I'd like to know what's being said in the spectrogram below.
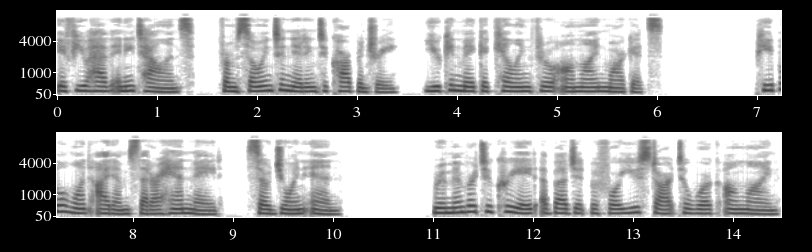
If you have any talents, from sewing to knitting to carpentry, you can make a killing through online markets. People want items that are handmade, so join in. Remember to create a budget before you start to work online.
